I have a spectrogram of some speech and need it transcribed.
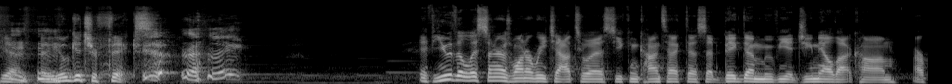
Yeah, Hey, you'll get your fix. right. If you, the listeners, want to reach out to us, you can contact us at bigdumbmovie at gmail.com. Our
